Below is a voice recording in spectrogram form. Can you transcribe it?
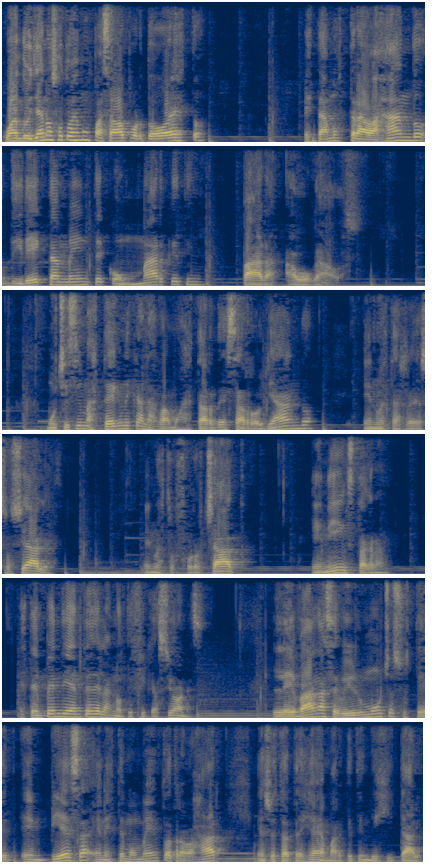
Cuando ya nosotros hemos pasado por todo esto, estamos trabajando directamente con marketing para abogados. Muchísimas técnicas las vamos a estar desarrollando en nuestras redes sociales, en nuestro foro chat, en Instagram. Estén pendientes de las notificaciones le van a servir mucho si usted empieza en este momento a trabajar en su estrategia de marketing digital.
